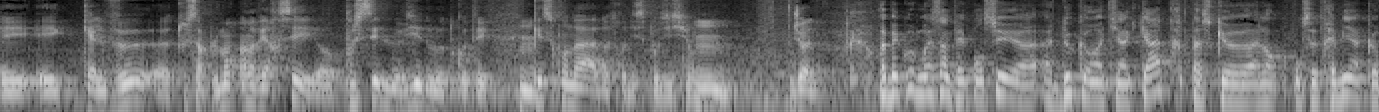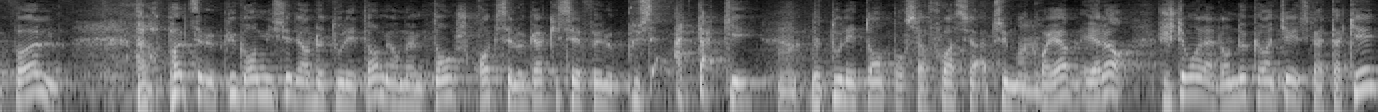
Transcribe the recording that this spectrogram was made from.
et, qu'elle veut euh, tout simplement inverser, pousser le levier de l'autre côté. Hmm. Qu'est-ce qu'on a à notre disposition hmm. John ah ben écoute, Moi, ça me fait penser à, 2 Corinthiens 4, parce que, alors, on sait très bien que Paul, alors Paul, c'est le plus grand missionnaire de tous les temps, mais en même temps, je crois que c'est le gars qui s'est fait le plus attaquer attaqué de tous les temps pour sa foi, c'est absolument incroyable. Et alors, justement, là, dans 2 Corinthiens, il se fait attaquer,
